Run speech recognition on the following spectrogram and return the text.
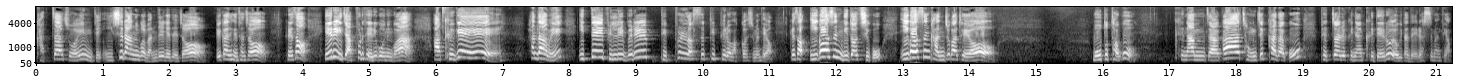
가짜 주어인 이제 이시라는 걸 만들게 되죠. 여기까지 괜찮죠? 그래서 얘를 이제 앞으로 데리고 오는 거야. 아 그게 한 다음에 이때의 빌리브를 B 플러스 PP로 바꿔주면 돼요. 그래서 이것은 믿어지고 이것은 간주가 돼요. 뭐 어떻다고? 그 남자가 정직하다고 대절을 그냥 그대로 여기다 내렸으면 돼요.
